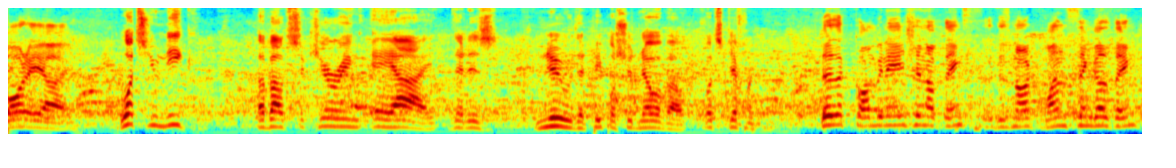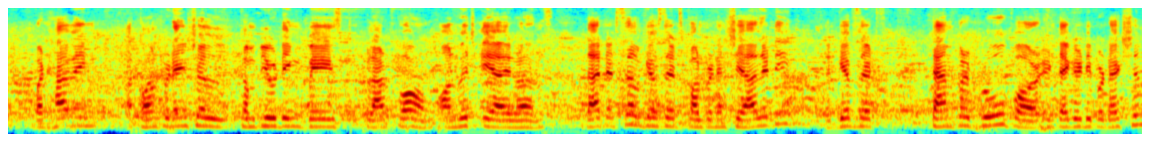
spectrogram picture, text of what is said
for AI. What's unique about securing AI that is new that people should know about? What's different? There's a combination of things. There's not one single thing, but having a confidential computing based platform on which AI runs that itself gives it confidentiality, it gives it tamper-proof or integrity protection,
